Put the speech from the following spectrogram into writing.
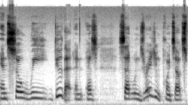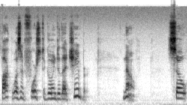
And so we do that. And as Sad Wings Raging points out, Spock wasn't forced to go into that chamber. No. So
